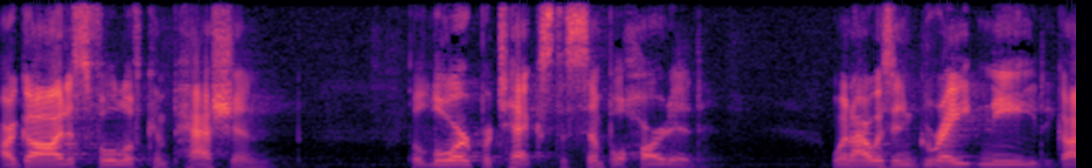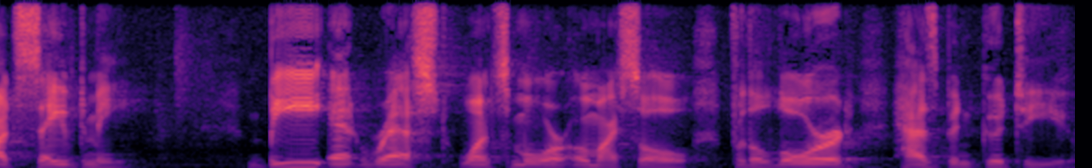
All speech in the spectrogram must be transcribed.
Our God is full of compassion. The Lord protects the simple hearted. When I was in great need, God saved me. Be at rest once more, O my soul, for the Lord has been good to you.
